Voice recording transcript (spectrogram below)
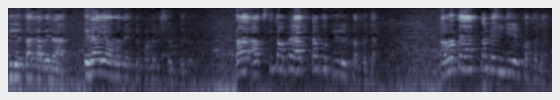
ফিরে তাকাবে না। এরাই আমাদেরকে প্রোটেকশন দেবে। তাই আজকে তো আমরা একটা মতিউরের কথা জানি। আমরা তো একটা বেঞ্জিরের কথা জানি।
